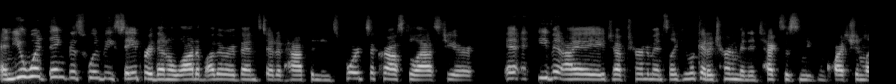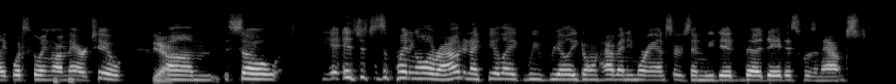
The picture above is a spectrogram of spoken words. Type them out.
and you would think this would be safer than a lot of other events that have happened in sports across the last year. And even IIHF tournaments, like you look at a tournament in Texas and you can question like what's going on there too. Yeah. Um, so it's just disappointing all around. And I feel like we really don't have any more answers than we did the day this was announced.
